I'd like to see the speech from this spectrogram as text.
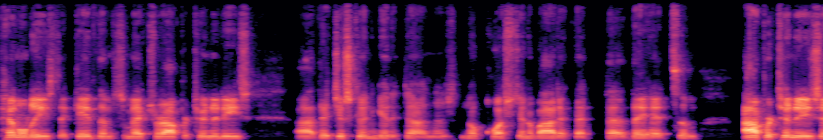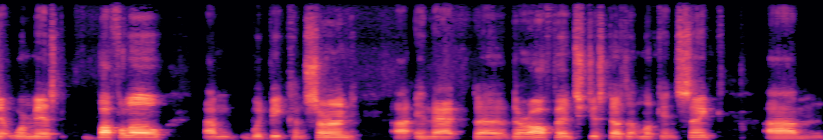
penalties that gave them some extra opportunities. Uh, they just couldn't get it done. There's no question about it that uh, they had some opportunities that were missed. Buffalo um, would be concerned uh, in that uh, their offense just doesn't look in sync. Um,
